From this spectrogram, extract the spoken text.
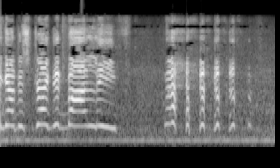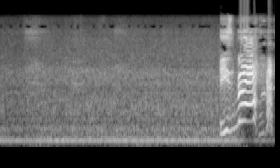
He got distracted by a leaf. He's back.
